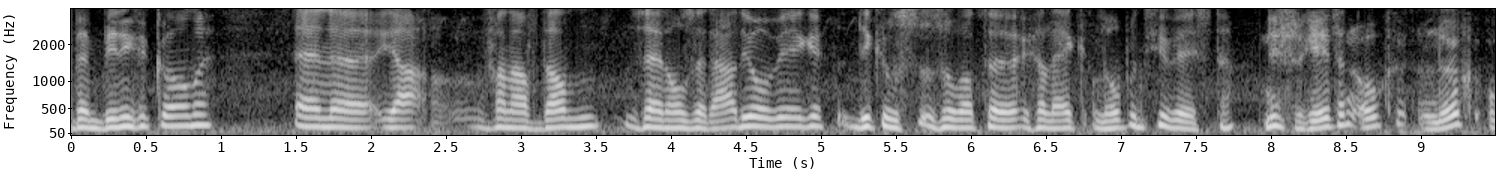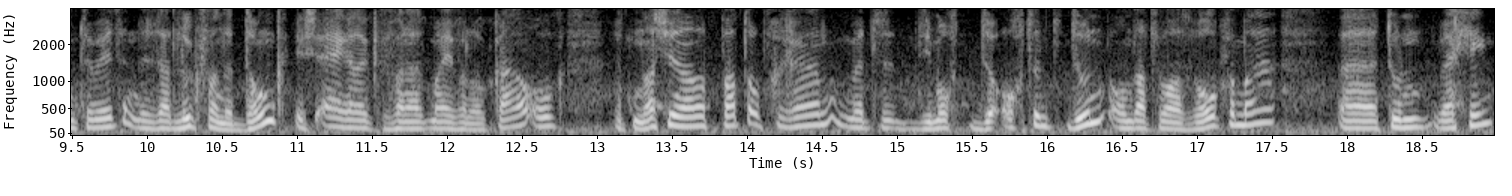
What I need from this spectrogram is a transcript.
ben binnengekomen. En uh, ja, vanaf dan zijn onze radiowegen dikwijls zowat uh, gelijklopend geweest. Hè? Niet vergeten, ook leuk om te weten, is dat Luc van der Donk is eigenlijk vanuit mij van Lokaal ook het nationale pad opgegaan. Met, die mocht de ochtend doen, omdat Wout Wolkema uh, toen wegging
